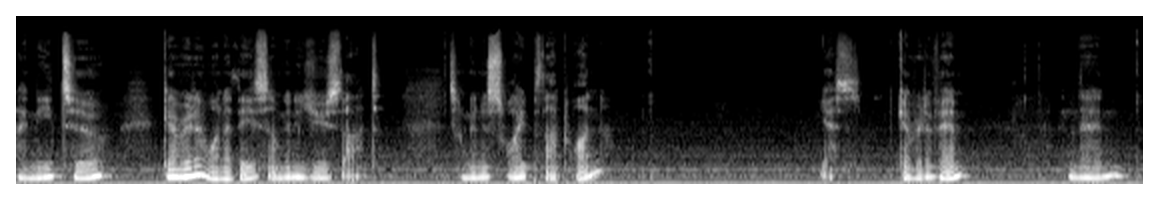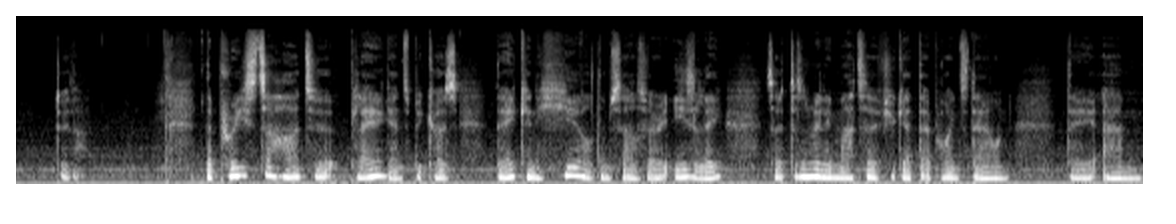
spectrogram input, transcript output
I need to get rid of one of these, so I'm going to use that. So, I'm going to swipe that one. Yes, get rid of him. And then do that. The priests are hard to play against because they can heal themselves very easily, so it doesn't really matter if you get their points down. They um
